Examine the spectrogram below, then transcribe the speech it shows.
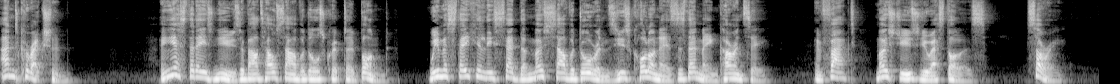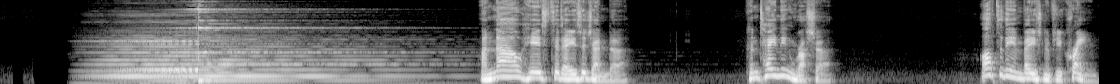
And correction. In yesterday's news about El Salvador's crypto bond, we mistakenly said that most Salvadorans use colones as their main currency. In fact, most use US dollars. Sorry. And now here's today's agenda. Containing Russia. After the invasion of Ukraine,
